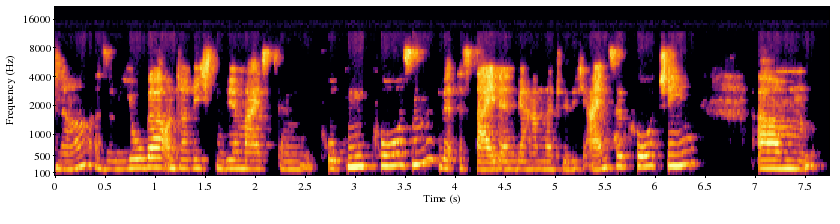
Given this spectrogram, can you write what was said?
Ne? Also Yoga unterrichten wir meist in Gruppenkursen, es sei denn, wir haben natürlich Einzelcoaching. Ähm,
